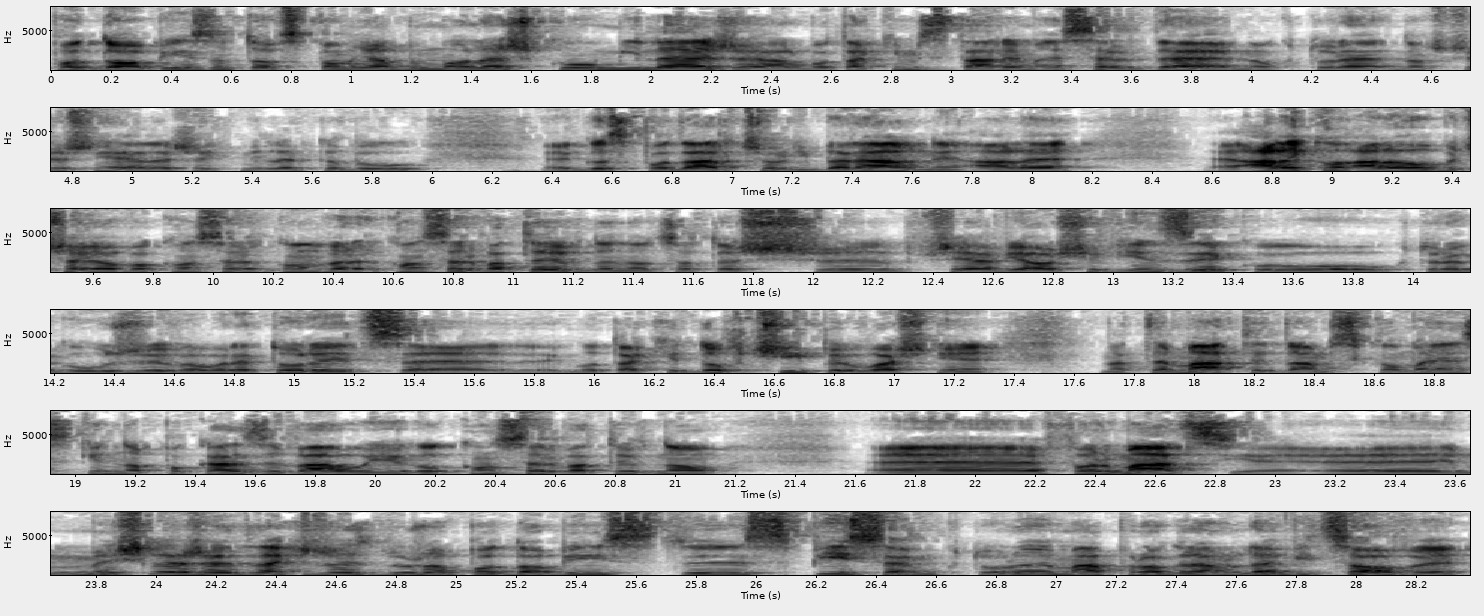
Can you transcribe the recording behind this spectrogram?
podobieństw, no to wspomniałbym o Leszku Millerze albo takim starym SLD, no które, no przecież nie, Leszek Miller to był e, gospodarczo-liberalny, ale, ale, ko- ale obyczajowo konserwatywny, no co też e, przejawiało się w języku, którego używał, retoryce, jego takie dowcipy właśnie na tematy damsko-męskie, no pokazywały jego konserwatywną e, formację. E, myślę, że także jest dużo podobieństw z PiSem, który ma program lewicowy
